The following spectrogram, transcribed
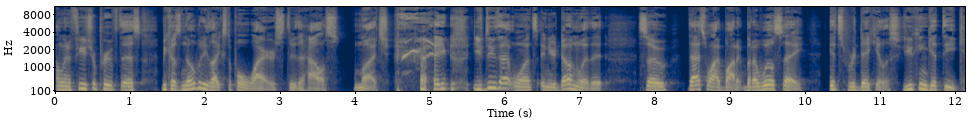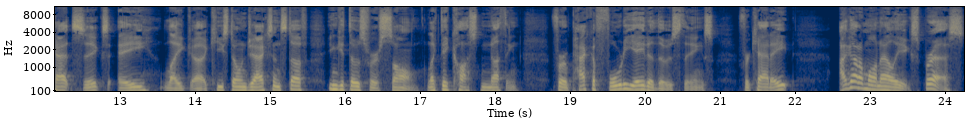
I'm going to future proof this because nobody likes to pull wires through their house much, right? You do that once and you're done with it. So that's why I bought it. But I will say it's ridiculous. You can get the Cat 6A, like uh, Keystone Jacks and stuff. You can get those for a song. Like they cost nothing. For a pack of 48 of those things for Cat 8, I got them on AliExpress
